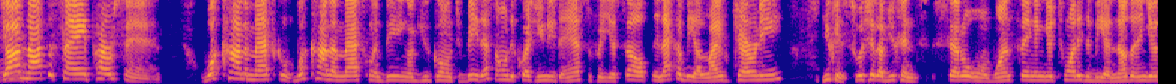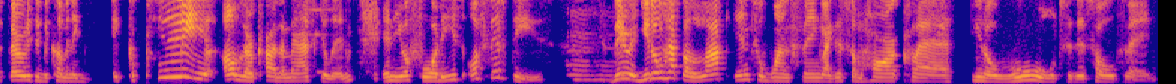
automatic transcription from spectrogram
Y'all mm. not the same person. What kind of masculine, what kind of masculine being are you going to be? That's the only question you need to answer for yourself. And that could be a life journey. You can switch it up. You can settle on one thing in your 20s and be another in your 30s and become an a complete other kind of masculine in your 40s or 50s. Mm-hmm. There, you don't have to lock into one thing like there's some hard class, you know, rule to this whole thing.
